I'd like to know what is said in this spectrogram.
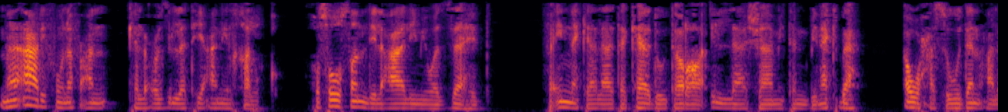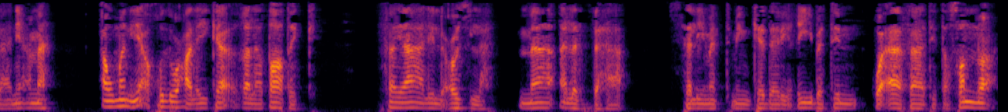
ما أعرف نفعا كالعزلة عن الخلق خصوصا للعالم والزاهد فإنك لا تكاد ترى إلا شامتا بنكبة أو حسودا على نعمة أو من يأخذ عليك غلطاتك. فيا للعزلة ما ألذها سلمت من كدر غيبة وآفات تصنع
